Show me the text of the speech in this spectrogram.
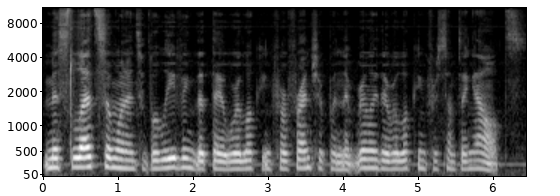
misled someone into believing that they were looking for friendship when that really they were looking for something else.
